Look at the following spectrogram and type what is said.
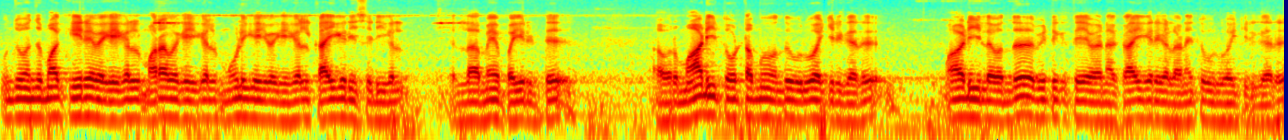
கொஞ்சம் கொஞ்சமாக கீரை வகைகள் மர வகைகள் மூலிகை வகைகள் காய்கறி செடிகள் எல்லாமே பயிரிட்டு அவர் மாடி தோட்டமும் வந்து உருவாக்கியிருக்காரு. மாடியில் வந்து வீட்டுக்கு தேவையான காய்கறிகள் அனைத்தும் உருவாக்கியிருக்காரு.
